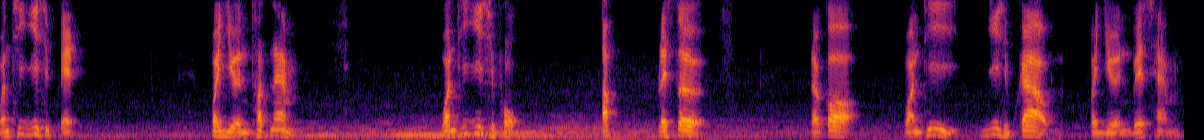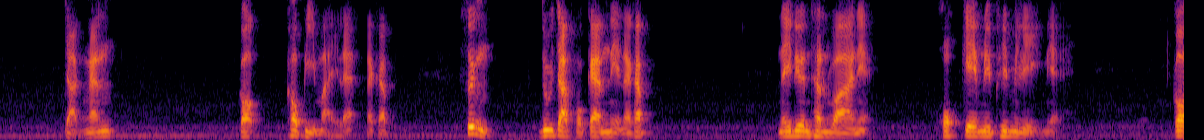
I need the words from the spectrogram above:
วันที่ 21 ไปเยือนท็อตแนม วันที่ 26 รับเลสเตอร์ แล้วก็วันที่ 29 ไปเยือนเวสต์แฮม จากนั้นก็เข้าปีใหม่แล้วนะครับ ซึ่งดูจากโปรแกรมเนี่ยนะครับ ในเดือนธันวาเนี่ยหกเกมในพรีเมียร์ลีกเนี่ย ก็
